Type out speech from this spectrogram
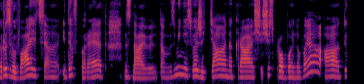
розвивається, іде вперед, не знаю, там змінює своє життя на краще, щось пробує нове, а ти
